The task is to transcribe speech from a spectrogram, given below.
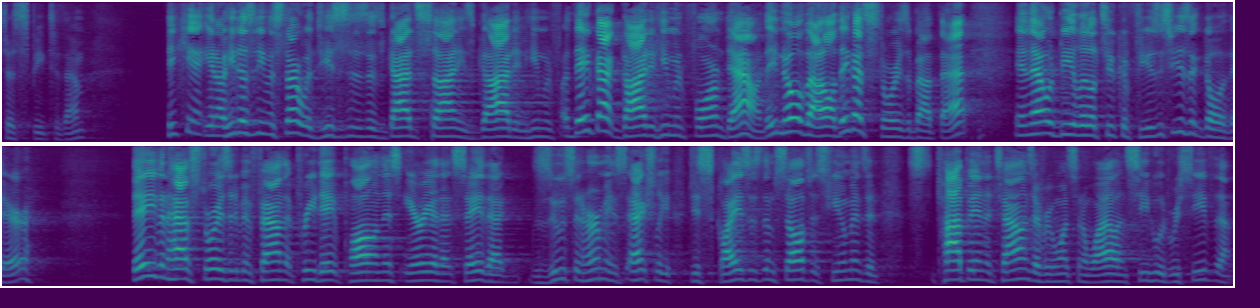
to speak to them. He can't, you know, he doesn't even start with Jesus is God's son. He's God in human form. They've got God in human form down. They know about all, they've got stories about that. And that would be a little too confusing. So he doesn't go there. They even have stories that have been found that predate Paul in this area that say that Zeus and Hermes actually disguises themselves as humans and pop into towns every once in a while and see who would receive them.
